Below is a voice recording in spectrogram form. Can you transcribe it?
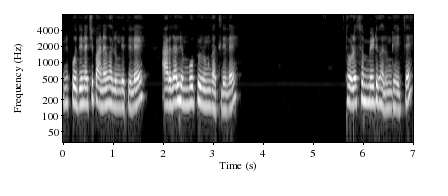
आणि पुदिन्याची पानं घालून घेतलेली आहे. अर्धा लिंबू पिळून घातलेलं आहे. थोडंसं मीठ घालून घ्यायचं आहे.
